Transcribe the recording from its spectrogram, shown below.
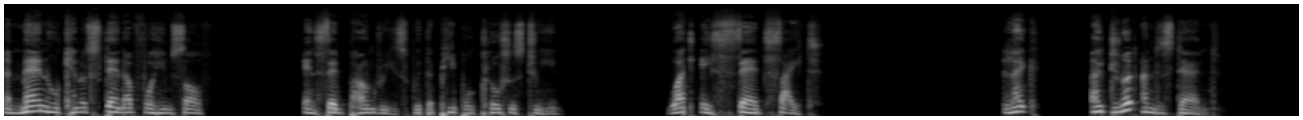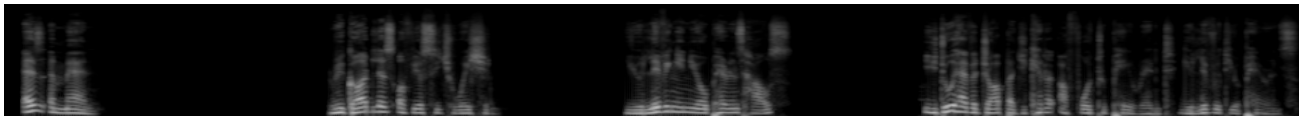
A man who cannot stand up for himself and set boundaries with the people closest to him. What a sad sight. Like i do not understand. As a man regardless of your situation you're living in your parents' house you do have a job, but you cannot afford to pay rent. You live with your parents.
